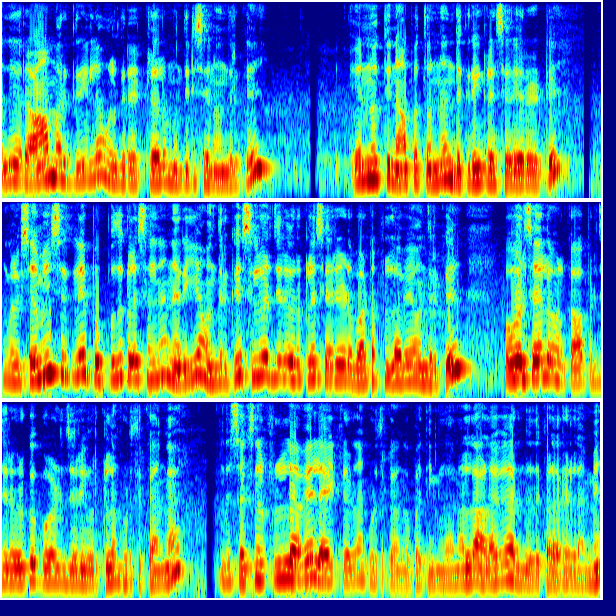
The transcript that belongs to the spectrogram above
அதே ராமர் க்ரீனில் உங்களுக்கு ரெட் கலரில் முந்திரி டிசைன் வந்திருக்கு. எண்ணூற்றி நாற்பத்தொன்று இந்த க்ரீன் கலர் சரியாக ரேட்டு உங்களுக்கு செமி சில்க்லேயே இப்போ புது கலெக்ஷன்லாம் நிறையா வந்திருக்கு. சில்வர் ஜெரி ஒர்க்கில் சேரியோட பாட்டம் ஃபுல்லாகவே வந்திருக்கு. ஒவ்வொரு சேரில் உங்களுக்கு copper zari work gold zari ஒர்க்லாம் கொடுத்துருக்காங்க. இந்த செக்ஷன் ஃபுல்லாகவே லைட் கலர் தான் கொடுத்துருக்காங்க பார்த்தீங்களா நல்லா அழகாக இருந்தது கலர் எல்லாமே.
